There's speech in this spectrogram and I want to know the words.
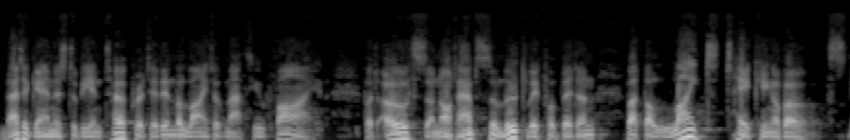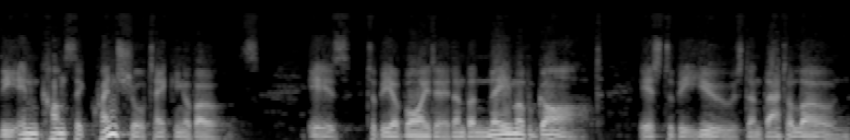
That again is to be interpreted in the light of Matthew 5. But oaths are not absolutely forbidden, but the light taking of oaths, the inconsequential taking of oaths, is to be avoided and the name of God is to be used and that alone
